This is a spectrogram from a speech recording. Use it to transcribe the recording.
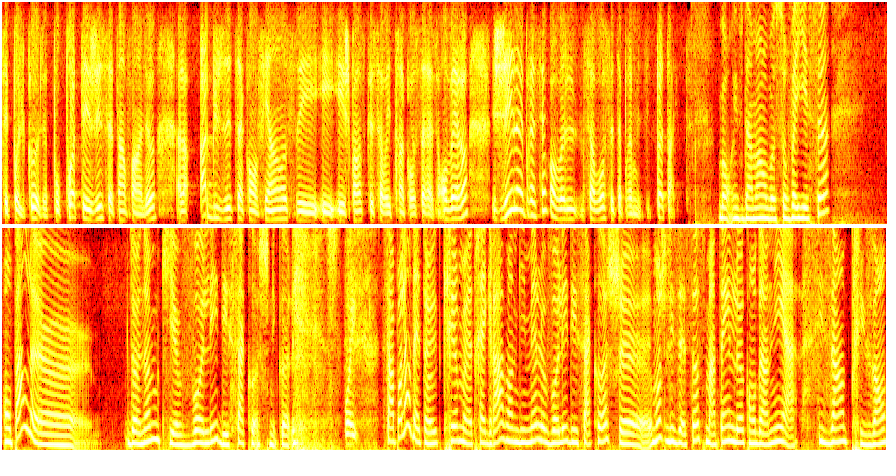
c'est pas le cas. Pour protéger cet enfant-là, alors abuser de sa confiance et je pense que ça va être pris en considération. On verra. J'ai l'impression qu'on va le savoir cet après-midi. Peut-être. Bon, évidemment, on va surveiller ça. On parle euh, d'un homme qui a volé des sacoches, Nicole. Oui. Ça n'a pas l'air d'être un crime très grave, entre guillemets, le voler des sacoches. Euh, moi, je lisais ça ce matin, là, condamné à six ans de prison.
